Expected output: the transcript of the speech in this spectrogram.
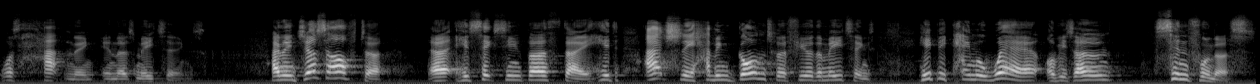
was happening in those meetings. And then just after uh, his 16th birthday, he'd actually, having gone to a few of the meetings, he became aware of his own sinfulness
